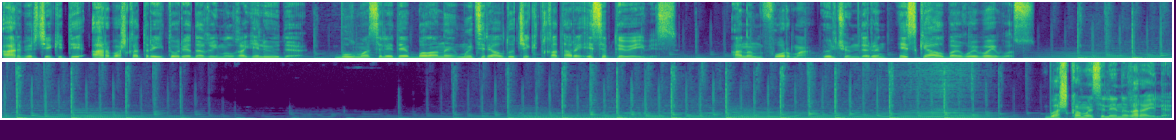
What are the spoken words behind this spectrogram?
ар бир чекити ар башка траекторияда кыймылга келүүдө. Бул маселеде баланы материалдуу чекит катары эсептебейбиз. Анын форма өлчөмдөрүн эске албай койбойбуз башка маселени карайлы.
